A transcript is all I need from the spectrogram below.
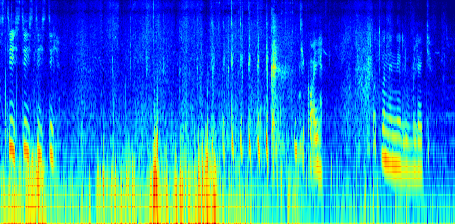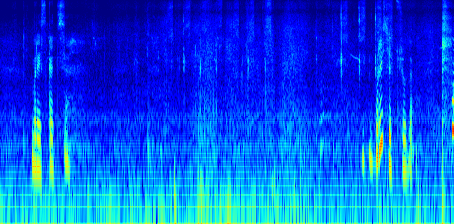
Стій, стій, стій, стій. Тик-тик-тик-тик-тик-тик. Тікає. От вони не люблять бризкатися. Брись отсюда. Пфу.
